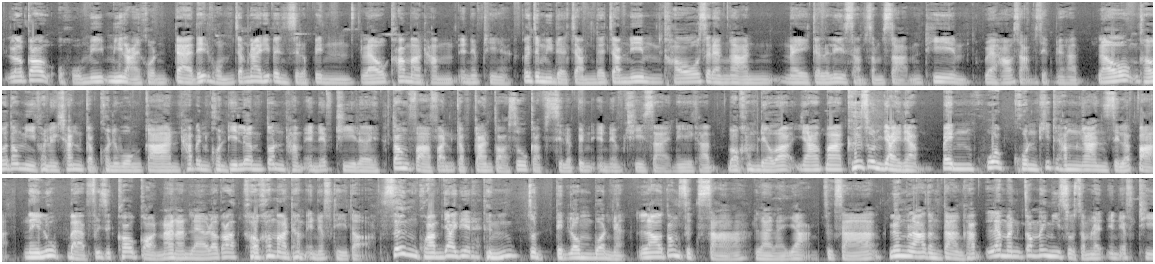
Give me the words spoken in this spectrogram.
แล้วก็โอ้โหมีมีหลายคน แต่ที่ผมจำได้ที่เป็นศิลปิน แล้วเข้ามาทำ NFT เนี่ยก็จะมีเดอะจัมเดอะจัมนี่เขาแสดงงานในแกลเลอรี่333ที่ Warehouse 30นะครับ แล้วเขาก็ต้องมี connection กับคนในวงการ ถ้าเป็นคนที่เริ่มต้นทำ NFT เลย ต้องฝ่าฟันกับการต่อสู้กับศิลปิน NFT สายนี้ครับ บอกคำเดียวว่ายากมาก คือส่วนใหญ่เนี่ยเป็นพวกคนที่ทำงานศิลปะในรูปแบบ physical ก่อนหน้านั้นแล้ว แล้วก็เขาเข้ามาทำ NFT ต่อ ซึ่งความยากที่ถึงจุดติดลมบนเนี่ยเราต้องศึกษาหลาย ๆ อย่าง ศึกษาเรื่องราวต่าง ๆ ครับ และมันก็ไม่มีสูตรสำเร็จ NFT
